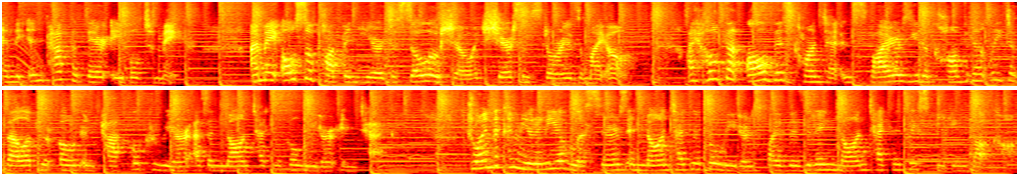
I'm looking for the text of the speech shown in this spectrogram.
and the impact that they're able to make. I may also pop in here to solo show and share some stories of my own. I hope that all this content inspires you to confidently develop your own impactful career as a non technical leader in tech. Join the community of listeners and non technical leaders by visiting nontechnicallyspeaking.com.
